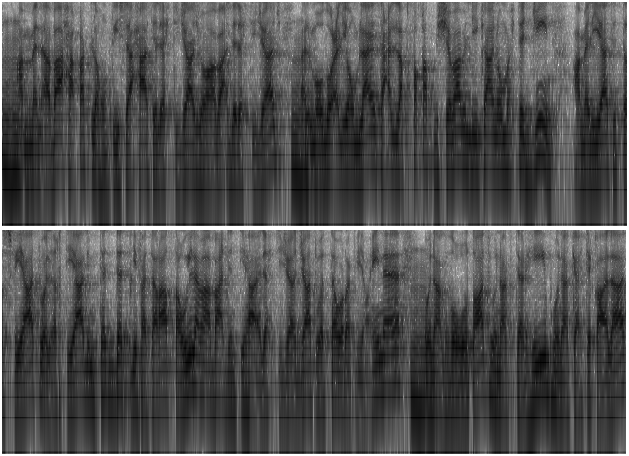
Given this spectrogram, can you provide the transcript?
عمن أباح قتلهم في ساحات الاحتجاج وما بعد الاحتجاج. الموضوع اليوم لا يتعلق فقط بالشباب اللي كانوا محتجين. عمليات التصفيات والاغتيال امتدت لفترات طويلة ما بعد انتهاء الاحتجاجات والثورة في حينها هناك ضغوطات هناك ترهيب هناك اعتقالات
